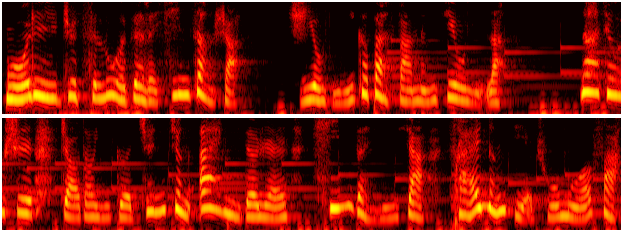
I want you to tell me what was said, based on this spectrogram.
魔力这次落在了心脏上，只有一个办法能救你了，那就是找到一个真正爱你的人，亲吻一下，才能解除魔法。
